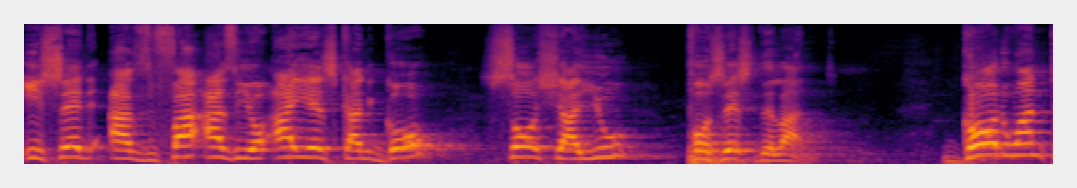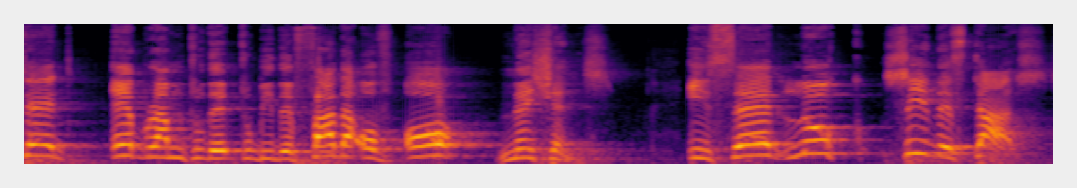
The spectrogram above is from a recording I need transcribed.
He said, As far as your eyes can go, so shall you possess the land. God wanted Abram to, the, to be the father of all nations. He said, Look, see the stars.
